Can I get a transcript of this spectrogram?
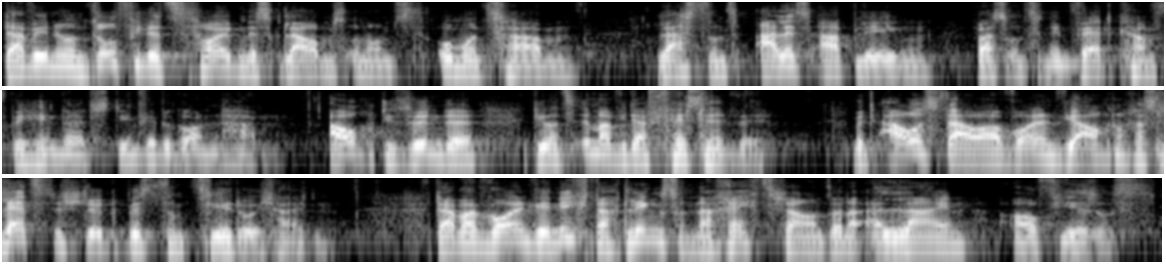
Da wir nun so viele Zeugen des Glaubens um uns, um uns haben, lasst uns alles ablegen, was uns in dem Wettkampf behindert, den wir begonnen haben. Auch die Sünde, die uns immer wieder fesseln will. Mit Ausdauer wollen wir auch noch das letzte Stück bis zum Ziel durchhalten. Dabei wollen wir nicht nach links und nach rechts schauen, sondern allein auf Jesus.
